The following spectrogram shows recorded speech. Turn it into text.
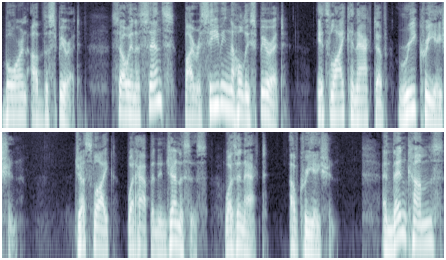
born of the Spirit. So, in a sense, by receiving the Holy Spirit, it's like an act of recreation. Just like what happened in Genesis was an act of creation. And then comes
